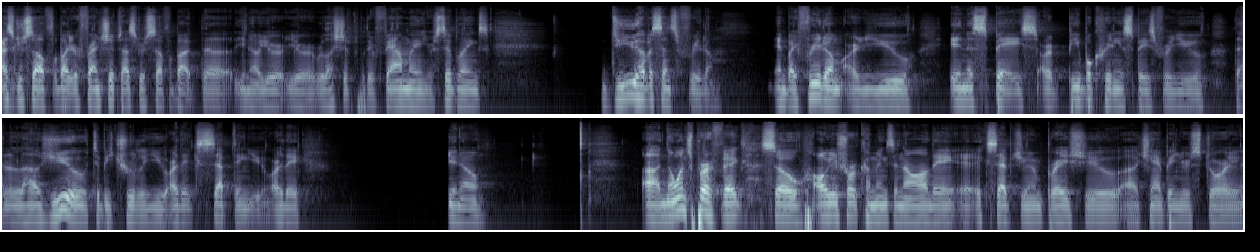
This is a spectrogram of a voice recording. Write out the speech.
ask yourself about your friendships. Ask yourself about the you know your your relationships with your family, your siblings. Do you have a sense of freedom? And by freedom, are you in a space? Are people creating a space for you that allows you to be truly you? Are they accepting you? Are they, you know, uh, no one's perfect, so all your shortcomings and all, they accept you, embrace you, uh, champion your story.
